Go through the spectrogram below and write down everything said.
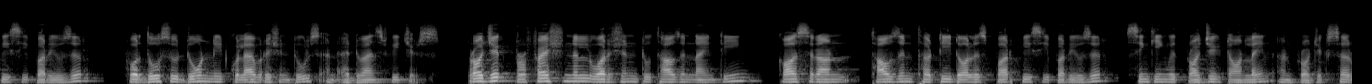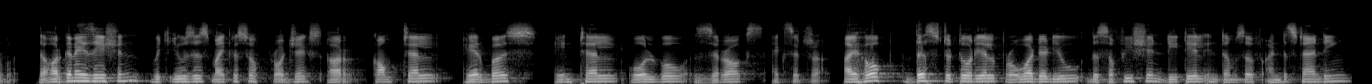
PC per user for those who don't need collaboration tools and advanced features. Project Professional version 2019 costs around $1030 per PC per user, syncing with Project Online and Project Server. The organization which uses Microsoft projects are Comptel, Airbus, Intel, Volvo, Xerox, etc. I hope this tutorial provided you the sufficient detail in terms of understanding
